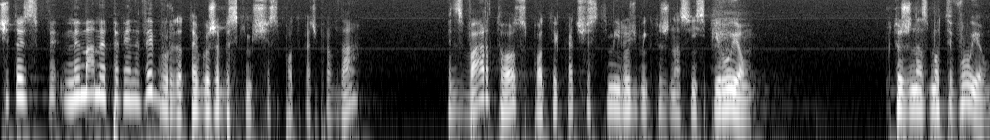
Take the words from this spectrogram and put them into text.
Czy to jest, my mamy pewien wybór do tego, żeby z kimś się spotkać, prawda? Więc warto spotykać się z tymi ludźmi, którzy nas inspirują, którzy nas motywują.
